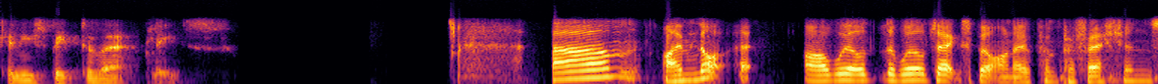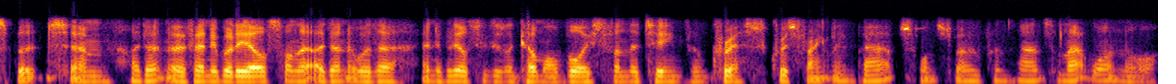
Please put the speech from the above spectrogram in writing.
Can you speak to that, please? Um, I'm not our world, the world's expert on open professions, but um, I don't know if anybody else on that. I don't know whether anybody else going to come on voice from the team, from Chris, Chris Franklin, perhaps wants to open answer that one, or.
